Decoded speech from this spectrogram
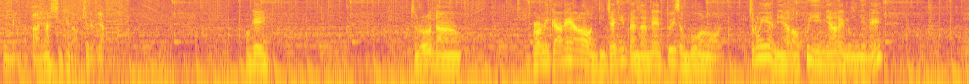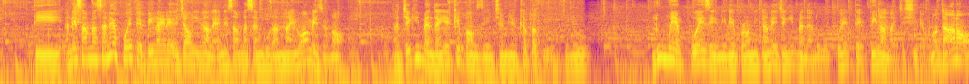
သူနဲ့အတာရရှိခဲ့တာဖြစ်တယ်ဗျโอเคကျွန်တော်တို့ဒါ Veronica နဲ့ကတော့ဒီ Jackie Bantan နဲ့တွေ့ဆုံဖို့ကတော့ ကျွန်တော်ရဲ့အမြင်ကတော့ခွင့်ရများတယ်လို့မြင်တယ်ဒီအနေဆာမဆန်နဲ့ပွဲတည်ပေးလိုက်တဲ့အကြောင်းရင်းကလည်းအနေဆာမဆန်ကိုဒါနိုင်သွားမယ်ဆိုတော့ဒါ Jackie Bantan ရဲ့ Kick Boxing Champion ခပ်ပတ်ကိုကျွန်တော်လူမဲ့ပွဲစဉ်အနေနဲ့ Veronica နဲ့ Jackie Bantan တို့ကိုပွဲတည်ပေးလာနိုင်ချေရှိတယ်ပေါ့နော်ဒါကတော့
